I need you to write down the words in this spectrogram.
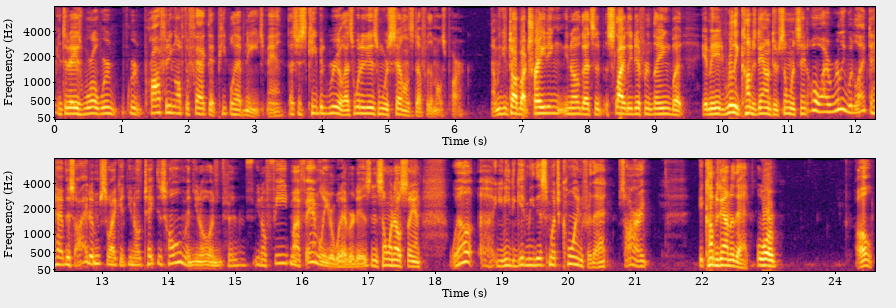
In today's world, we're we're profiting off the fact that people have needs, man. Let's just keep it real. That's what it is when we're selling stuff for the most part. And we can talk about trading, you know, that's a slightly different thing, but I mean, it really comes down to someone saying, "Oh, I really would like to have this item so I could, you know, take this home and you know, and, and you know, feed my family or whatever it is," and someone else saying, "Well, uh, you need to give me this much coin for that." Sorry, it comes down to that. Or, oh,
